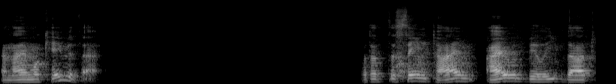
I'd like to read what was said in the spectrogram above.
and I'm okay with that. But at the same time, I would believe that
